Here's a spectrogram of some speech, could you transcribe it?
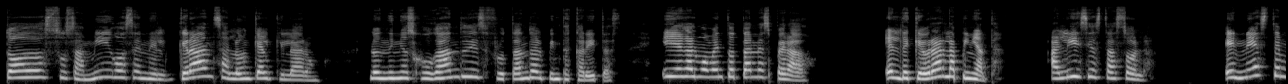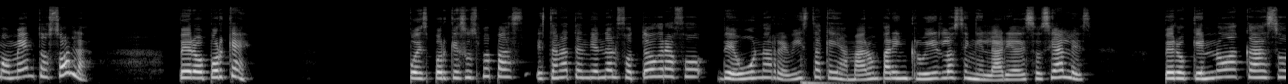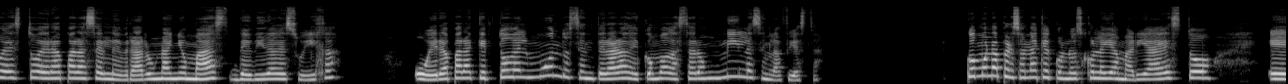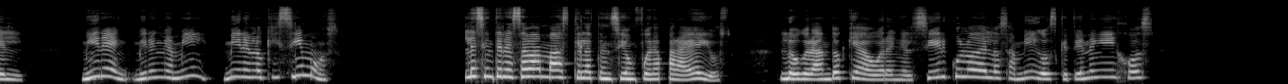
Todos sus amigos en el gran salón que alquilaron, los niños jugando y disfrutando del pintacaritas. Y llega el momento tan esperado, el de quebrar la piñata. Alicia está sola en este momento sola. ¿Pero por qué? Pues porque sus papás están atendiendo al fotógrafo de una revista que llamaron para incluirlos en el área de sociales. ¿Pero que no acaso esto era para celebrar un año más de vida de su hija? ¿O era para que todo el mundo se enterara de cómo gastaron miles en la fiesta? ¿Cómo una persona que conozco le llamaría esto el, miren, mírenme a mí, miren lo que hicimos? Les interesaba más que la atención fuera para ellos, logrando que ahora en el círculo de los amigos que tienen hijos,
